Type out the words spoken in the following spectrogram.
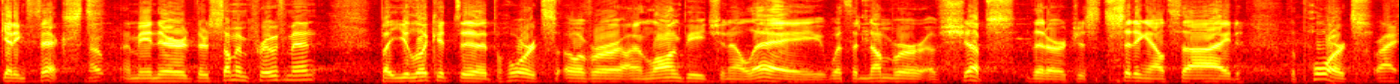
getting fixed. Nope. I mean, there, there's some improvement, but you look at the ports over on Long Beach in LA with the number of ships that are just sitting outside the ports. Right.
